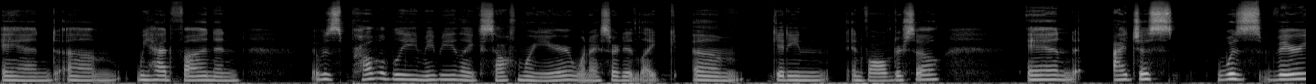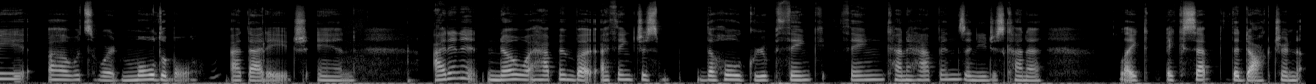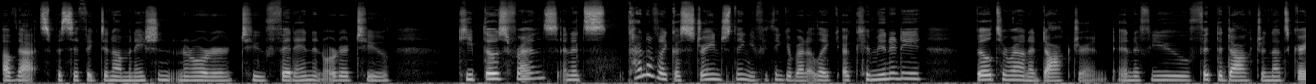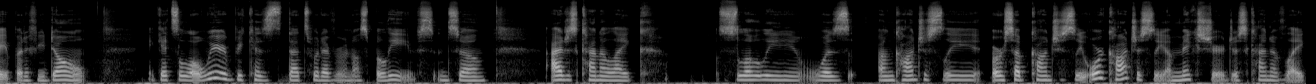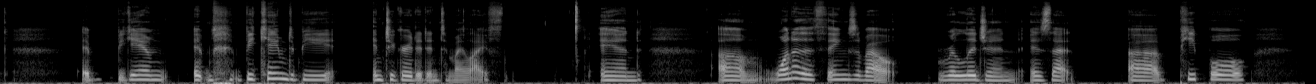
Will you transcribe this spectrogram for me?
and um, we had fun and it was probably maybe like sophomore year when I started like um, getting involved or so. And I just was very uh, what's the word, moldable at that age. And I didn't know what happened, but I think just the whole group think thing kind of happens, and you just kind of like accept the doctrine of that specific denomination in order to fit in, in order to keep those friends. And it's kind of like a strange thing if you think about it. Like a community built around a doctrine. And if you fit the doctrine, that's great. But if you don't, it gets a little weird because that's what everyone else believes. And so I just kind of like slowly was unconsciously or subconsciously or consciously a mixture, just kind of like it began, it became to be integrated into my life. And um, one of the things about religion is that uh, people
